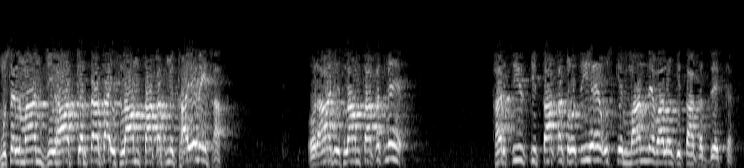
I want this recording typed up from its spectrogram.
مسلمان جہاد کرتا تھا، اسلام طاقت میں تھا یا نہیں تھا؟ اور آج اسلام طاقت میں ہے۔ ہر چیز کی طاقت ہوتی ہے، اس کے ماننے والوں کی طاقت دیکھ کر۔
